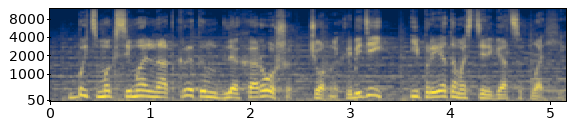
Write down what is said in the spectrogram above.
– быть максимально открытым для хороших черных лебедей и при этом остерегаться плохих.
